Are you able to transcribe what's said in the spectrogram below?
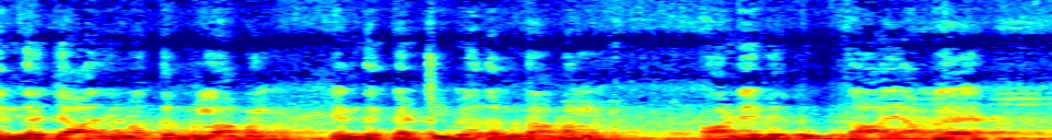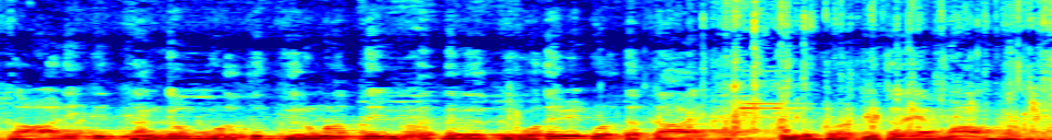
எந்த ஜாதி மதம் இல்லாமல் எந்த கட்சி பேதம் இல்லாமல் அனைவருக்கும் தாயாக தாலிக்கு தங்கம் கொடுத்து திருமணத்தையும் நடத்துவதற்கு உதவி கொடுத்த தாய் இந்த புரட்சித்தலை அம்மா அவர்கள்.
